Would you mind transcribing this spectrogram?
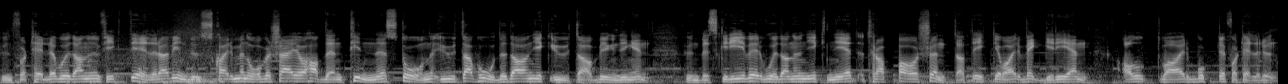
Hun forteller hvordan hun fikk deler av vinduskarmen over seg og hadde en pinne stående ut av hodet da hun gikk ut av bygningen. Hun beskriver hvordan hun gikk ned trappa og skjønte at det ikke var vegger igjen. Alt var borte, forteller hun.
